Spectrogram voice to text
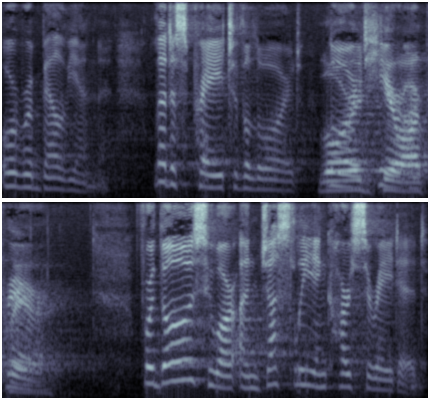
or rebellion. Let us pray to the Lord. Lord, hear our prayer. For those who are unjustly incarcerated,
